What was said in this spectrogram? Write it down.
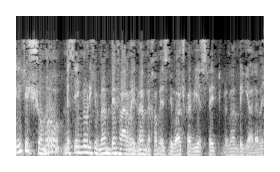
اینی که شما مثل این نونی که من بفرمایید من می‌خوام ازدواج کنم یه استریت به من بگی آدم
